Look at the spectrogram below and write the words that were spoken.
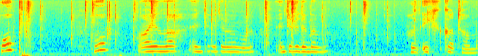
hop. Hop. Allah. En tepede ben varım. En tepede ben varım. Hız iki katı ama.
